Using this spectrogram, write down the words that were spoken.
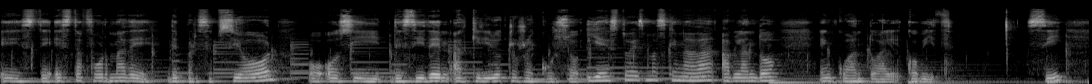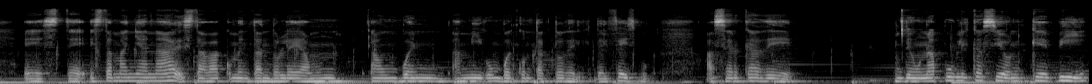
este, esta forma de, percepción o, si deciden adquirir otro recurso. Y esto es más que nada hablando en cuanto al COVID. ¿sí? Este, esta mañana estaba comentándole a un, a un buen amigo, un buen contacto del, Facebook, acerca de, de una publicación que vi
